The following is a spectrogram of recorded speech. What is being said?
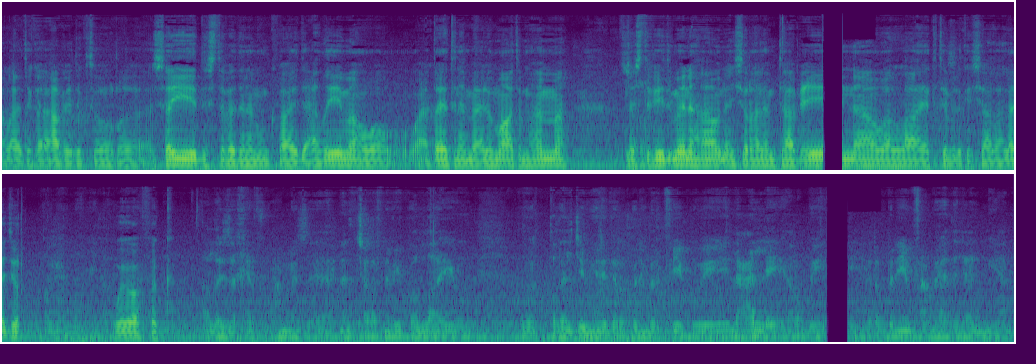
الله يعطيك العافية دكتور. سيد استفدنا منك فائده عظيمة و- وأعطيتنا معلومات مهمة نستفيد منها وننشرها لمتابعينا. والله يكتب لك إن شاء الله امين ويوفقك. الله يجزاك خير اخو محمد. إحنا تشرفنا بيك والله والطلة الجميلة دي ربنا يبارك فيك. ولعل يا ربي ربنا ينفع بهذا العلم يعني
